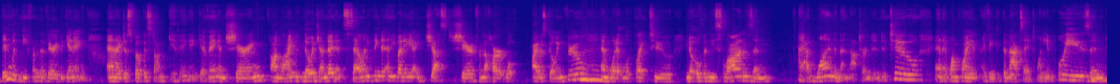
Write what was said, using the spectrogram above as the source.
been with me from the very beginning. And I just focused on giving and giving and sharing online with no agenda. I didn't sell anything to anybody. I just shared from the heart what I was going through and what it looked like to, you know, open these salons and I had one and then that turned into two. And at one point, I think the max I had 20 employees. And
